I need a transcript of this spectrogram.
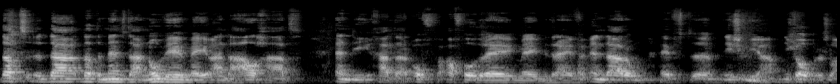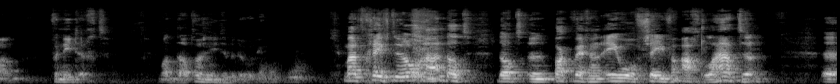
dat, daar, dat de mens daar nog weer mee aan de haal gaat. En die gaat daar of afgoderij mee bedrijven. En daarom heeft uh, Ischia die koperen slang vernietigd. Want dat was niet de bedoeling. Maar het geeft er wel aan dat, dat een pakweg een eeuw of 7, 8 later. Uh,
